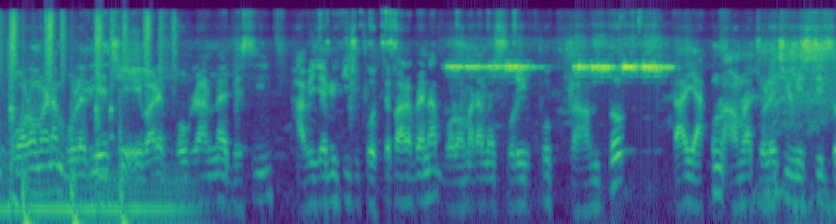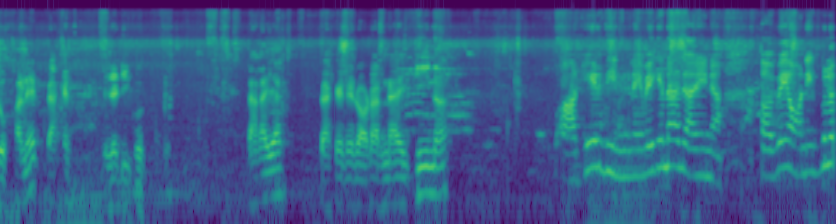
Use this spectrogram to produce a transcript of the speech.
তো বড় ম্যাডাম বলে দিয়েছে, এবারে ভোগ রান্নায় বেশি হাবি জাবি কিছু করতে পারবে না। বড় ম্যাডামের শরীর খুব ক্লান্ত, তাই এখন আমরা চলেছি মিষ্টির দোকানে প্যাকেট রেডি করতে। দেখা যাক প্যাকেটের অর্ডার নেয় কি না। আগের দিন নেবে কিনা জানি না, তবে অনেকগুলো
